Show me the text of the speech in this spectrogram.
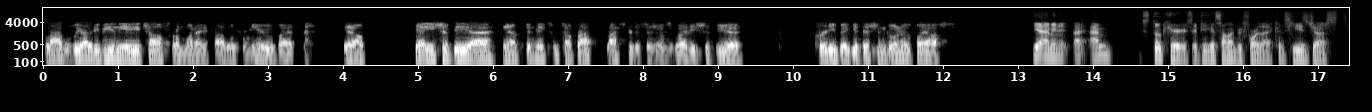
probably already be in the AHL from what I follow from you. But, you know, yeah, he should be, uh, you know, it's going to make some tough ro- roster decisions, but he should be a pretty big addition going to the playoffs. Yeah, I mean, I, I'm still curious if he gets somewhere before that because he's just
